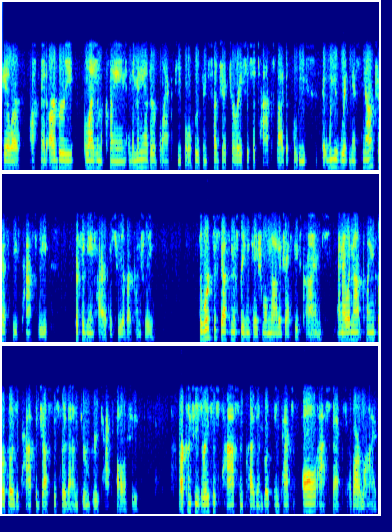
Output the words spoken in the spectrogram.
Taylor, Ahmaud Arbery, Elijah McClain, and the many other black people who have been subject to racist attacks by the police that we have witnessed not just these past weeks, but for the entire history of our country. The work discussed in this presentation will not address these crimes, and I would not claim to propose a path to justice for them through improved tax policy. Our country's racist past and present both impacts all aspects of our lives,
